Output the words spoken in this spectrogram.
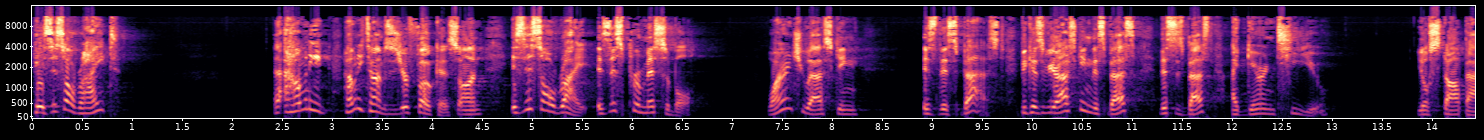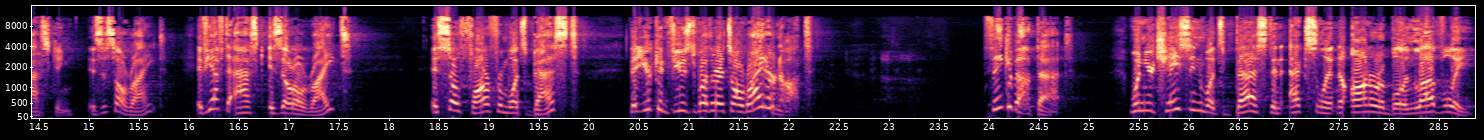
Hey, is this all right? How many, how many times is your focus on, is this all right? Is this permissible? Why aren't you asking, is this best? Because if you're asking this best, this is best, I guarantee you, you'll stop asking, is this all right? If you have to ask, is it all right? It's so far from what's best that you're confused whether it's all right or not. Think about that. When you're chasing what's best and excellent and honorable and lovely,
